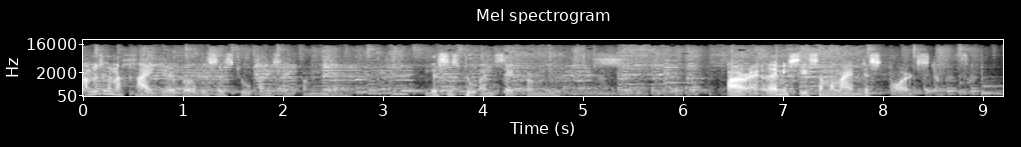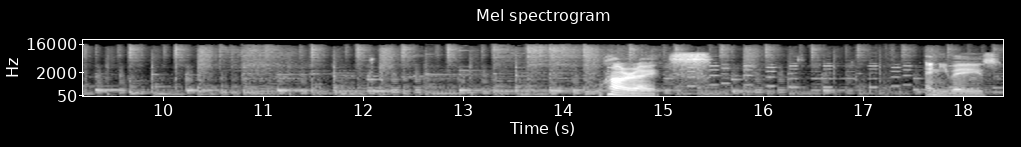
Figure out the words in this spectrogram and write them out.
I'm just gonna hide here, bro. This is too unsafe for me, man. This is too unsafe for me. Alright, let me see some of my Discord stuff. Alright. Anyways.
